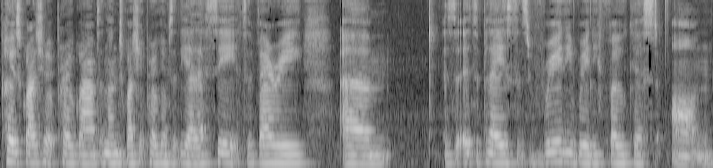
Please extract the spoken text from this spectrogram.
postgraduate programs and undergraduate programs at the LSE. It's a very um, it's, it's a place that's really, really focused on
